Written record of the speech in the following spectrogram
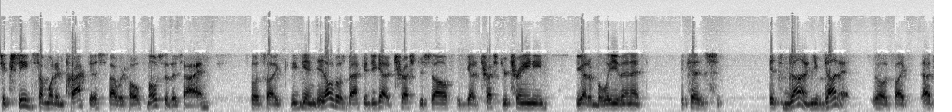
succeed somewhat in practice, I would hope, most of the time. So it's like again, it all goes back into you got to trust yourself, you got to trust your training, you got to believe in it because it's done. You've done it. So it's like that's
